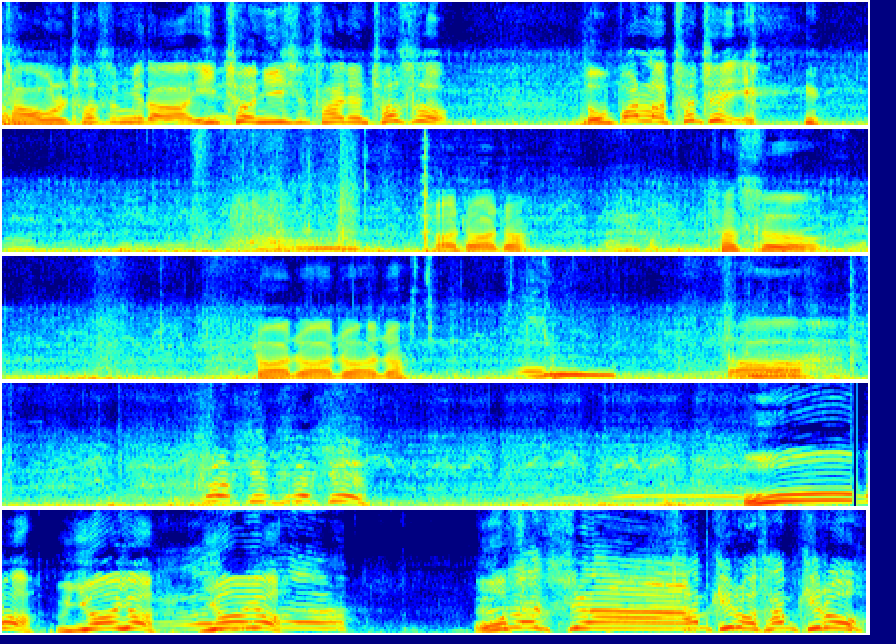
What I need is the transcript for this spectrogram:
자 오늘 쳤습니다. 2024년 첫 수. 너무 빨라 천천히. 좋아 좋아 좋아. 첫수. 좋아 좋아 좋아 좋아. 자. 크라켄, 크라켄! 오, 봐! 야야! 야야! 오, 3kg, 3kg!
